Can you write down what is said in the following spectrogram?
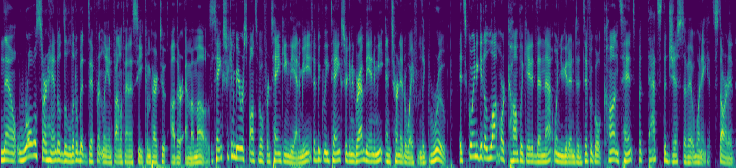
Now, roles are handled a little bit differently in Final Fantasy compared to other MMOs. The tanks are going to be responsible for tanking the enemy. Typically, tanks are going to grab the enemy and turn it away from the group. It's going to get a lot more complicated than that when you get into difficult content, but that's the gist of it when it gets started.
